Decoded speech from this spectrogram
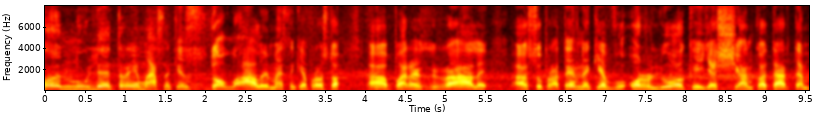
0-3. Месники здолали. Месники просто переграли супротивників. Орльок, Ященко та Артем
